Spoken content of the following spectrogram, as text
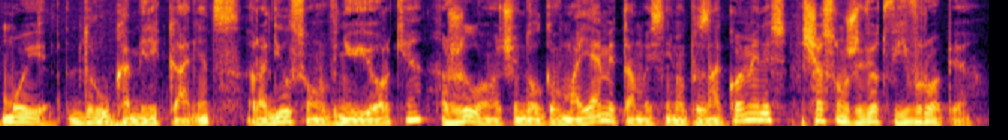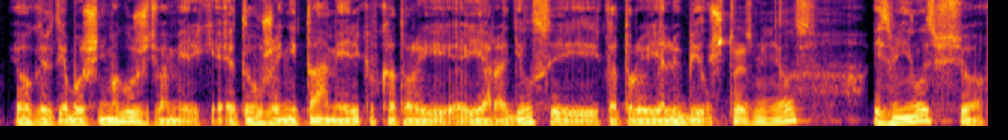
мой друг американец. Родился он в Нью-Йорке. Жил он очень долго в Майами, там мы с ним и познакомились. Сейчас он живет в Европе. И он говорит, я больше не могу жить в Америке. Это уже не та Америка, в которой я родился и которую я любил. Что изменилось? Изменилось все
